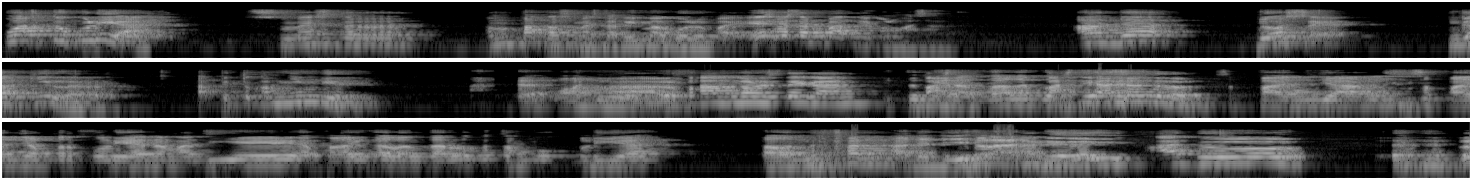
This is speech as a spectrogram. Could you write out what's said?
Waktu kuliah, semester 4 atau semester 5 gue lupa. Ya semester 4 nih kalau nggak salah. Ada dosen, nggak killer, tapi tukang nyindir. Waduh. Nah, lu paham kan maksudnya kan? itu enak banget tuh. Pasti ada tuh. sepanjang sepanjang perkuliahan sama dia apalagi kalau ntar lu ketemu kuliah tahun depan ada dia lagi Aduh. Lu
